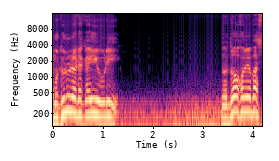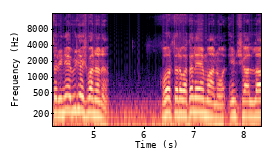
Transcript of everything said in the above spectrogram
موټرونه ډکوي وړي نو دو خو مې بس ترینه ویډیو شوه نه نه کور ته راوتلی یم نو انشاءالله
